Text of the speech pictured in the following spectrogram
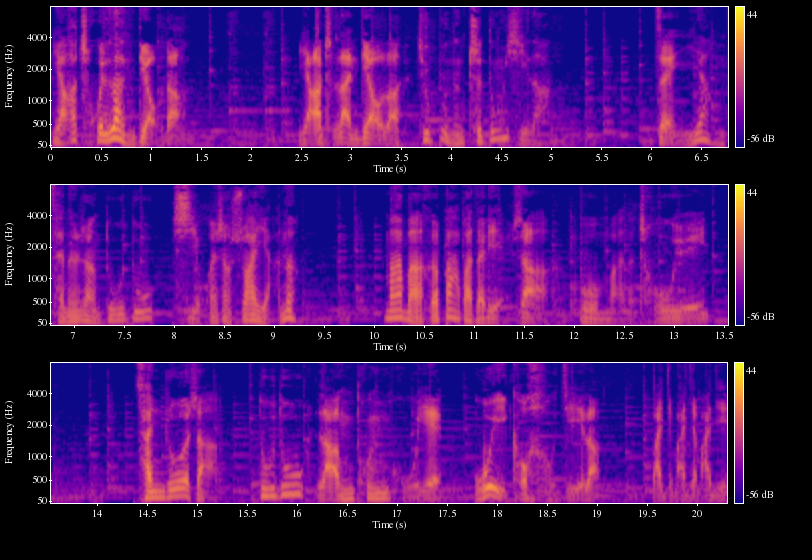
牙齿会烂掉的。牙齿烂掉了，就不能吃东西了。怎样才能让嘟嘟喜欢上刷牙呢？妈妈和爸爸的脸上布满了愁云。餐桌上，嘟嘟狼吞虎咽，胃口好极了，吧唧吧唧吧唧。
